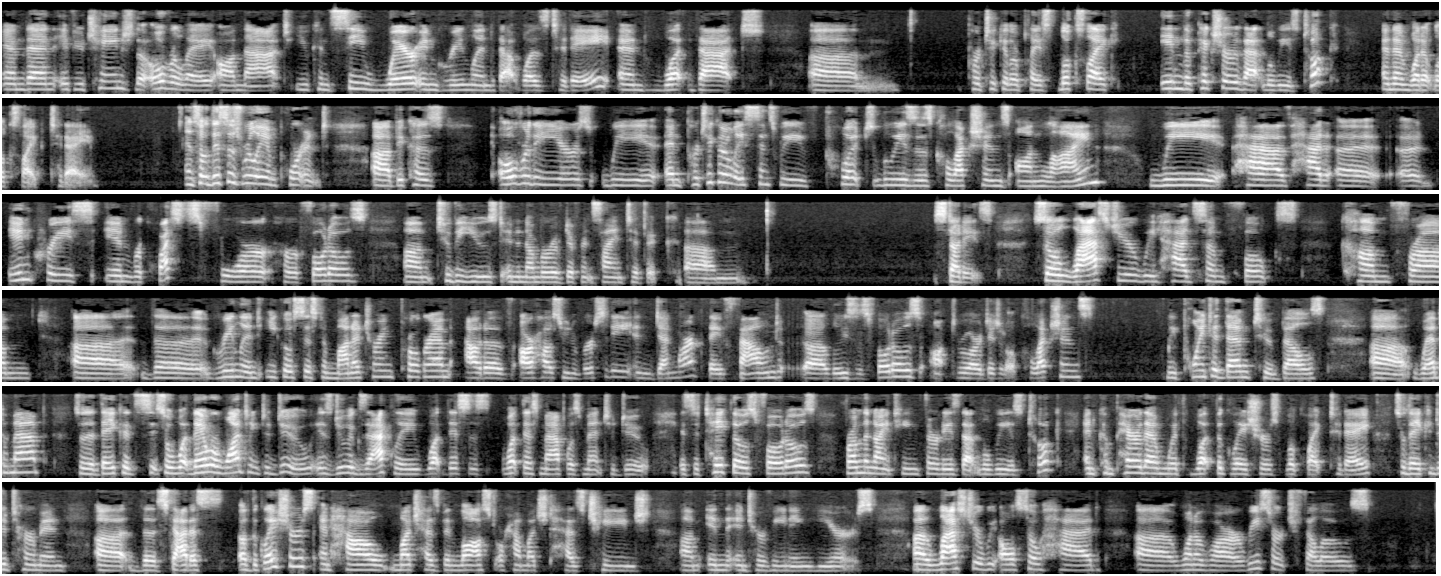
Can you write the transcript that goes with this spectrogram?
and then if you change the overlay on that, you can see where in Greenland that was today and what that um, particular place looks like in the picture that Louise took and then what it looks like today. And so this is really important uh, because over the years we, and particularly since we've put Louise's collections online, we have had an increase in requests for her photos um, to be used in a number of different scientific um, studies. So last year we had some folks come from uh, the Greenland Ecosystem Monitoring Program out of Aarhus University in Denmark. They found uh, Louise's photos through our digital collections. We pointed them to Belle's uh, web map so that they could see. So what they were wanting to do is do exactly what this is, what this map was meant to do, is to take those photos from the 1930s that Louise took and compare them with what the glaciers look like today so they can determine uh, the status of the glaciers and how much has been lost or how much has changed um, in the intervening years. Uh, last year we also had uh, one of our research fellows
